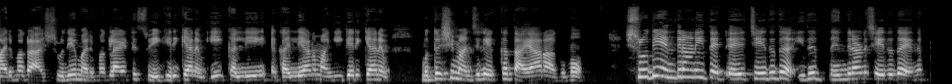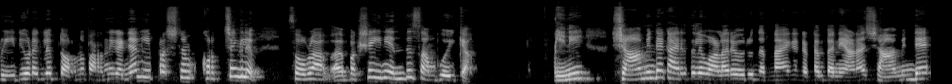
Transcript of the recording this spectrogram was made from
മരുമകൾ ശ്രുതിയെ മരുമകളായിട്ട് സ്വീകരിക്കാനും ഈ കല്യ കല്യാണം അംഗീകരിക്കാനും മുത്തശ്ശി മഞ്ജലി ഒക്കെ തയ്യാറാകുമോ? ശ്രുതി എന്തിനാണ് ഈ ചെയ്തത്? ഇത് എന്തിനാണ് ചെയ്തത് എന്ന് പ്രീതിയോടെങ്കിലും തുറന്നു പറഞ്ഞു കഴിഞ്ഞാൽ ഈ പ്രശ്നം കുറച്ചെങ്കിലും സോൾവ് പക്ഷെ ഇനി എന്ത് സംഭവിക്കാം? ഇനി ഷ്യാമിന്റെ കാര്യത്തിൽ വളരെ ഒരു നിർണായക ഘട്ടം തന്നെയാണ്. ഷ്യാമിന്റെ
